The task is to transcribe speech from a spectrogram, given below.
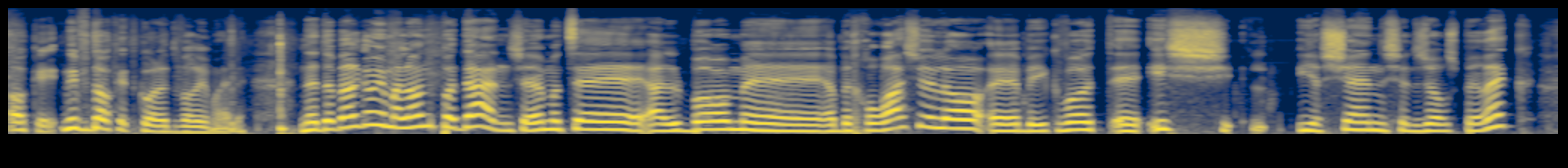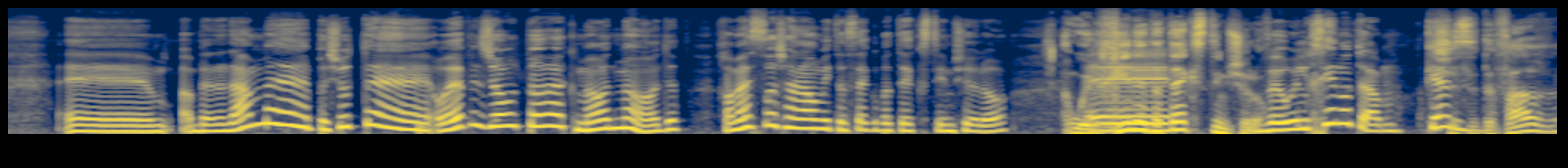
אוקיי, נבדוק את כל הדברים האלה. נדבר גם עם אלון פדן, שמוצא אלבום אה, הבכורה שלו אה, בעקבות אה, איש ישן של ז'ורג' פרק. Uh, הבן אדם uh, פשוט uh, אוהב את ג'ורג' פרק מאוד מאוד. 15 שנה הוא מתעסק בטקסטים שלו. הוא הלחין את הטקסטים שלו. והוא הלחין אותם, כן. שזה דבר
